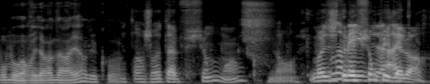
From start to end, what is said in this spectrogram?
Bon, bah, on va revenir en arrière du coup. Attends, je retape Fion. Hein. Non. Moi, j'ai tapé Fion Pays de la. Loire.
